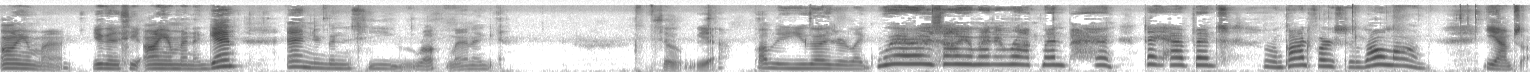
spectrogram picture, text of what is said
Iron Man. You're gonna see Iron Man again and you're gonna see Rockman again. So yeah. Probably you guys are like, where is Iron Man and Rockman? They have been gone for so long. Yeah, I'm sorry.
